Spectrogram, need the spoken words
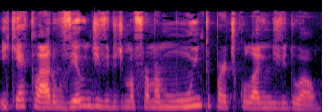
e que, é claro, vê o indivíduo de uma forma muito particular e individual.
